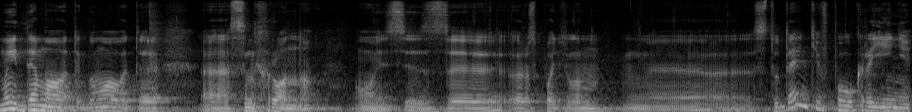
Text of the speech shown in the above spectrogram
ми йдемо, так би мовити, синхронно. Ось з розподілом е, студентів по Україні.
